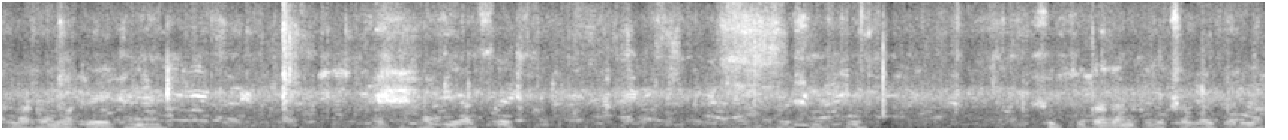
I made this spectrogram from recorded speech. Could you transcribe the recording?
আল্লাহ এখানে একটা আছে। সুস্থ, সুস্থতা দান করুক সবাইকে, আল্লাহ।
